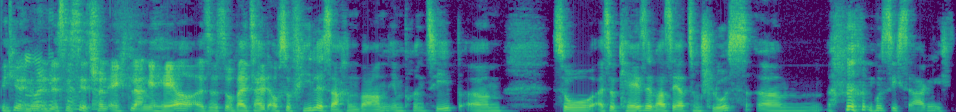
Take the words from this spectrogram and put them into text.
Ich erinnere, das ist jetzt schon echt lange her. Also so, weil es halt auch so viele Sachen waren im Prinzip. Ähm, so, also Käse war sehr zum Schluss, ähm, muss ich sagen. Ich,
